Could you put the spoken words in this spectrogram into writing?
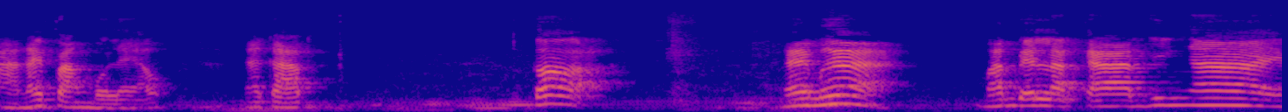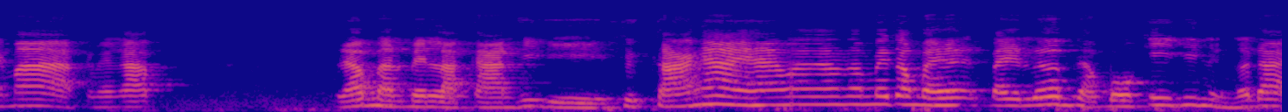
อ่านให้ฟังหมดแล้วนะครับ ก็ในเมื่อมันเป็นหลักการที่ง่ายมากนะครับ แล้วมันเป็นหลักการที่ดีศึกษาง่ายฮะว่าไม่ต้องไปไปเริ่มจากโบกี้ที่หนึ่งก็ได้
